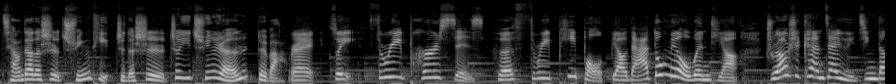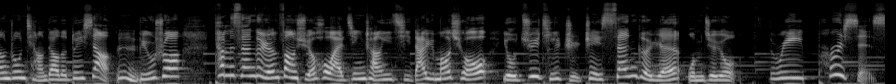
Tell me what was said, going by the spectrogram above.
强调的是群体，指的是这一群人，对吧？Right. 所以 three persons 和 three people 表达都没有问题啊，主要是看在语境当中强调的对象。嗯，比如说他们三个人放学后啊，经常一起打羽毛球，有具体指这三个人， 我们就用。three persons.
